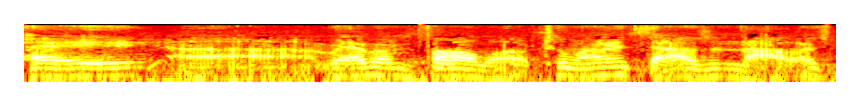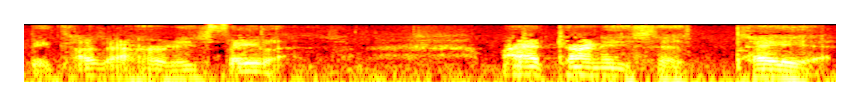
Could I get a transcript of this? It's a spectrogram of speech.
pay uh, Reverend Falwell $200,000 because I hurt his feelings. My attorney says, pay it,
